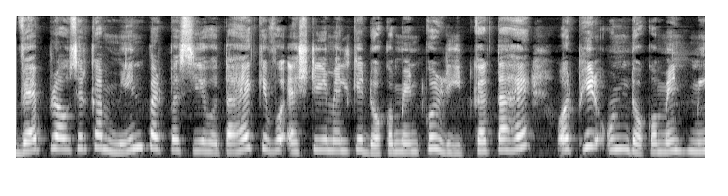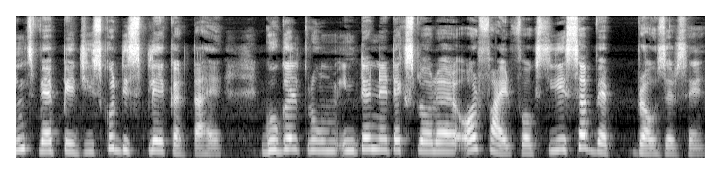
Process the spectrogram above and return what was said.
वेब ब्राउज़र का मेन पर्पस ये होता है कि वो एचटीएमएल के डॉक्यूमेंट को रीड करता है और फिर उन डॉक्यूमेंट मीन्स वेब पेजेस को डिस्प्ले करता है। गूगल, क्रूम, इंटरनेट एक्सप्लोरर और फायरफॉक्स, ये सब वेब ब्राउज़र्स हैं।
